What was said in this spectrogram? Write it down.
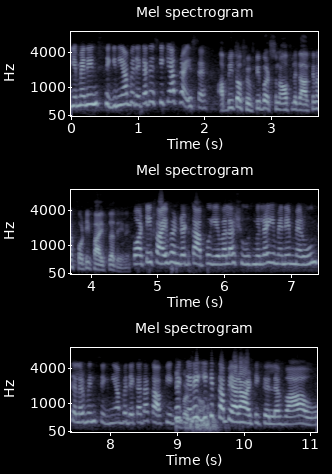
ये मैंने इन सिग्निया पे देखा था इसकी क्या प्राइस है? अभी तो 50% ऑफ़ लगा के ना 45 का दे रहे हैं। फोर्टी फाइव हंड्रेड का आपको ये वाला शूज़ मिल रहा है ये मैंने मैरून कलर में इंसिग्निया पे देखा था काफ़ी चेक करें ये कितना प्यारा आर्टिकल है वाओ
